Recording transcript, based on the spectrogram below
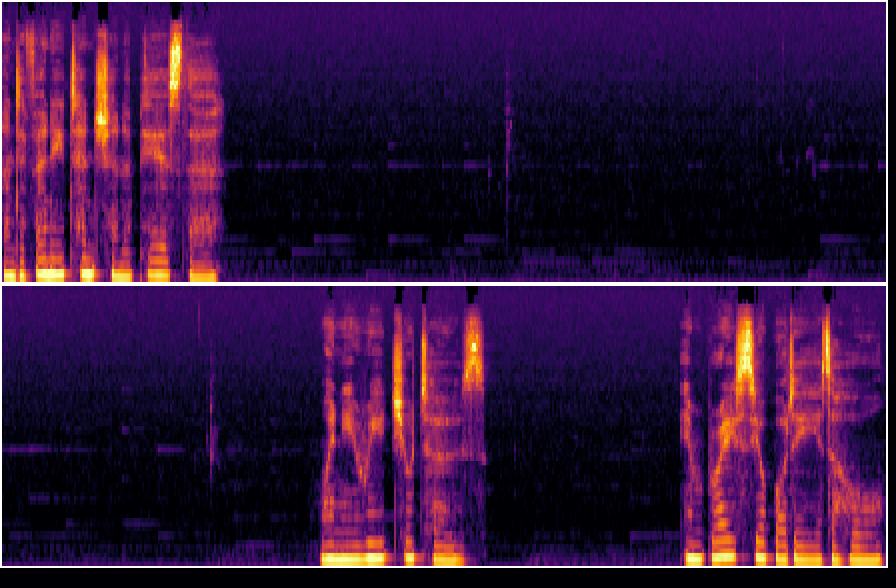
And if any tension appears there, when you reach your toes, embrace your body as a whole.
